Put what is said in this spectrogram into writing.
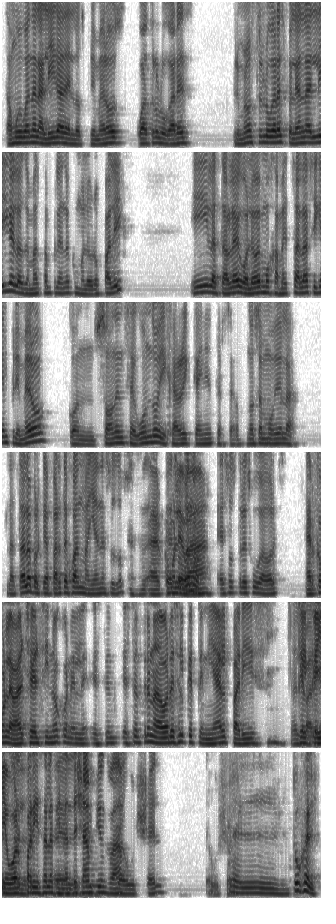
Está muy buena la liga de los primeros cuatro lugares. Primeros tres lugares pelean la liga y los demás están peleando como la Europa League. Y la tabla de goleo de Mohamed Salah sigue en primero, con Son en segundo y Harry Kane en tercero. No se movió la, la tabla porque aparte juegan mañana esos dos. Es- A ver cómo Eso, le bueno, va. esos tres jugadores. A ver cómo le va al Chelsea, ¿no? Con el, este, este entrenador es el que tenía el París, El que el que París, llevó al el- París a la final el- de Champions, el ¿va? Tuchel. Tuchel. El Tuchel.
